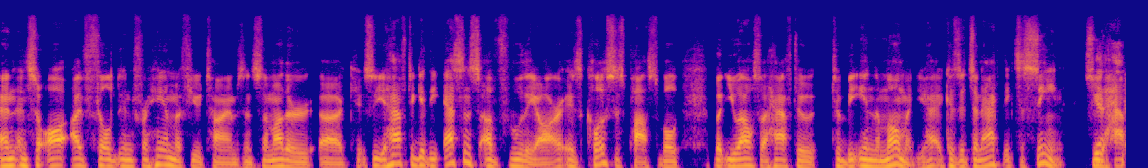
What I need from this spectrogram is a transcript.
and and so all, I've filled in for him a few times and some other. Uh, so you have to get the essence of who they are as close as possible, but you also have to to be in the moment. You have because it's an act, it's a scene, so yes. you have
